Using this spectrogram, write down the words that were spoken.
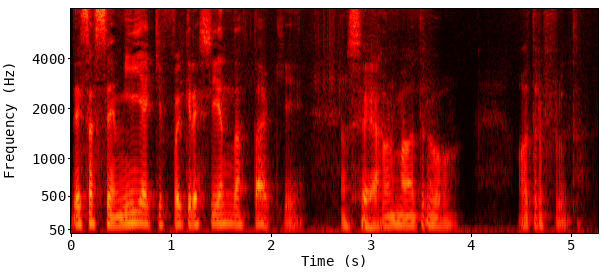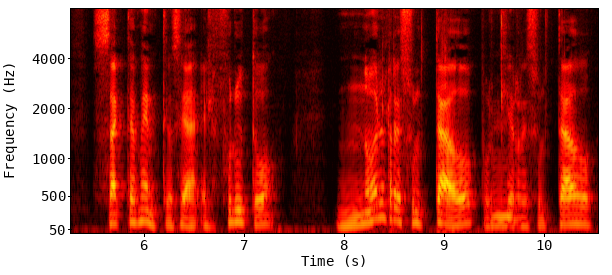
de esa semilla que fue creciendo hasta que o sea, forma otro, otro fruto. Exactamente, o sea, el fruto, no el resultado, porque el mm. resultado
